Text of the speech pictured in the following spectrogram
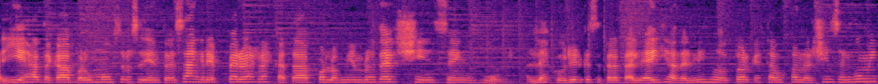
Allí es atacada por un monstruo sediento de sangre, pero es rescatada por los miembros del Shinsengumi. Al descubrir que se trata de la hija del mismo doctor que está buscando el Shinsengumi,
